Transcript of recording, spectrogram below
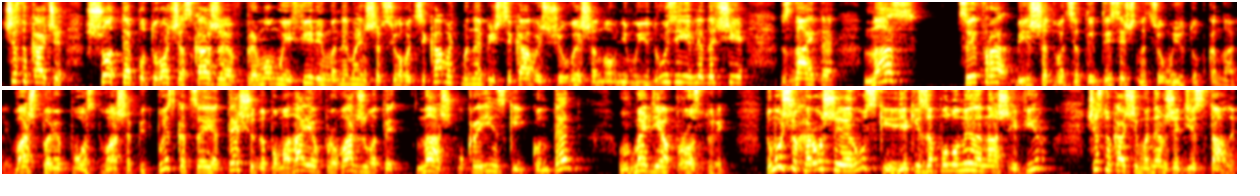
чесно кажучи, що те потуроча скаже в прямому ефірі, мене менше всього цікавить. Мене більш цікавить, що ви, шановні мої друзі і глядачі, знайте, нас цифра більше 20 тисяч на цьому YouTube каналі. Ваш перепост, ваша підписка це є те, що допомагає впроваджувати наш український контент в медіапросторі. Тому що хороші русські, які заполонили наш ефір, чесно кажучи, мене вже дістали.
